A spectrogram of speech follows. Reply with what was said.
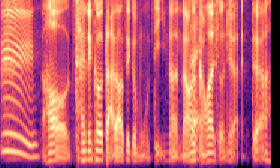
嗯，然后才能够达到这个目的。那然后赶快收起来，对啊。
